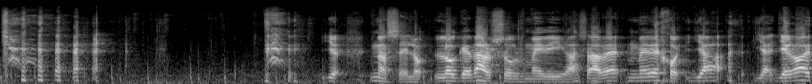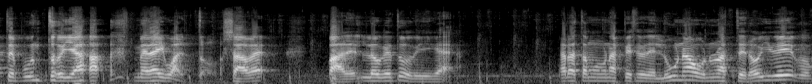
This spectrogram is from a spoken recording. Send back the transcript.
Yo, no sé, lo, lo, que Dark Souls me diga, ¿sabes? Me dejo, ya, ya, llegado a este punto ya me da igual todo, ¿sabes? Vale, lo que tú digas. Ahora estamos en una especie de luna o en un asteroide, pues,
